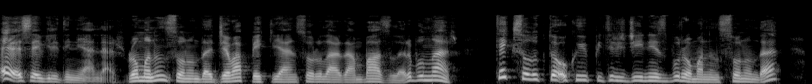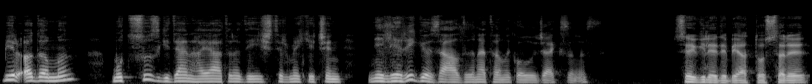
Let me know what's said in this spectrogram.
Evet sevgili dinleyenler, romanın sonunda cevap bekleyen sorulardan bazıları bunlar. Tek solukta okuyup bitireceğiniz bu romanın sonunda bir adamın mutsuz giden hayatını değiştirmek için neleri göze aldığına tanık olacaksınız. Sevgili edebiyat dostları,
